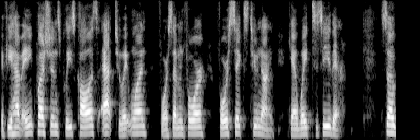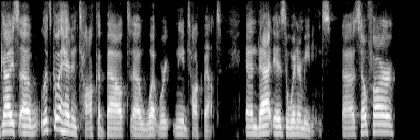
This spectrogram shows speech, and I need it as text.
If you have any questions, please call us at 281 474 4629. Can't wait to see you there. So, guys, uh, let's go ahead and talk about uh, what we need to talk about, and that is the winter meetings. Uh, so far,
